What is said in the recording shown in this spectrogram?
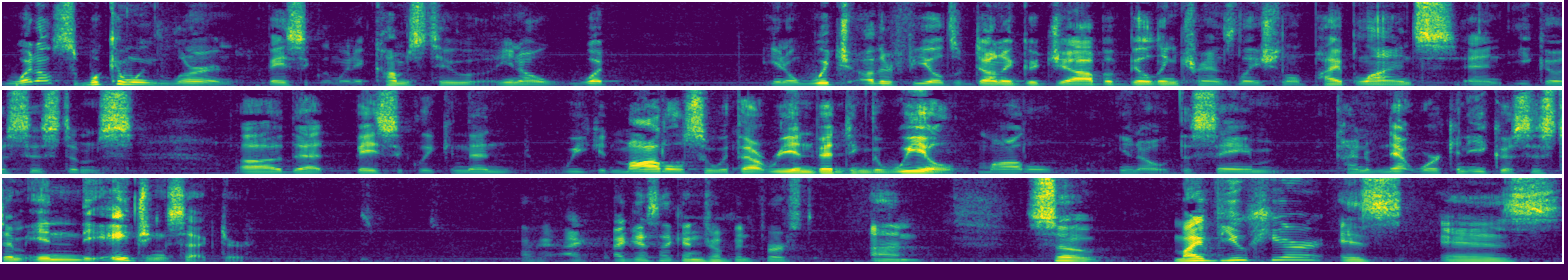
what else? What can we learn, basically, when it comes to you know what you know which other fields have done a good job of building translational pipelines and ecosystems uh, that basically can then we can model. So without reinventing the wheel, model you know the same kind of network and ecosystem in the aging sector. Okay, I, I guess I can jump in first. Um, so my view here is is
